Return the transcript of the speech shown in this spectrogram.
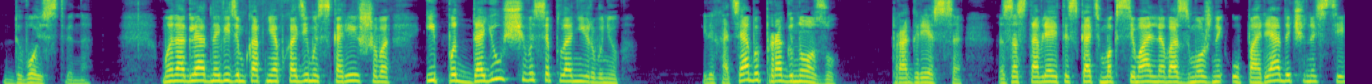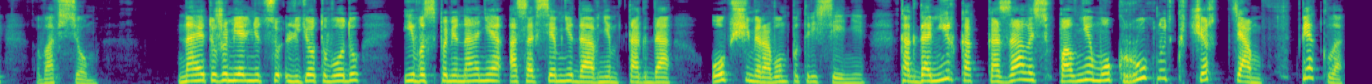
двойственно мы наглядно видим, как необходимость скорейшего и поддающегося планированию или хотя бы прогнозу прогресса заставляет искать максимально возможной упорядоченности во всем. На эту же мельницу льет воду и воспоминания о совсем недавнем тогда общемировом потрясении, когда мир, как казалось, вполне мог рухнуть к чертям в пекло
